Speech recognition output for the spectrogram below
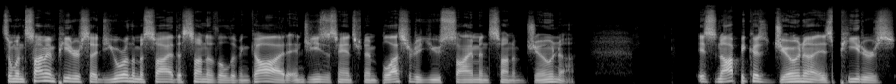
So when Simon Peter said, You are the Messiah, the Son of the living God, and Jesus answered him, Blessed are you, Simon, son of Jonah. It's not because Jonah is Peter's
